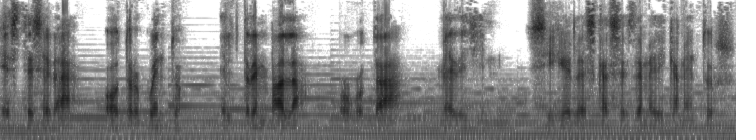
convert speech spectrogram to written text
Este será otro cuento, el tren bala Bogotá-Medellín. Sigue la escasez de medicamentos.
